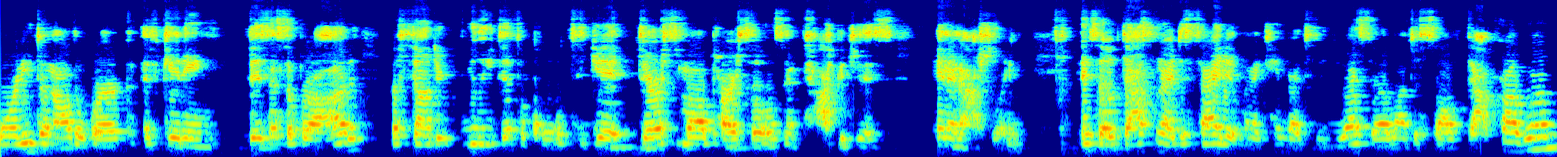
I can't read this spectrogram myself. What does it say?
already done all the work of getting business abroad, but found it really difficult to get their small parcels and packages internationally. And so that's when I decided when I came back to the US that I wanted to solve that problem,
